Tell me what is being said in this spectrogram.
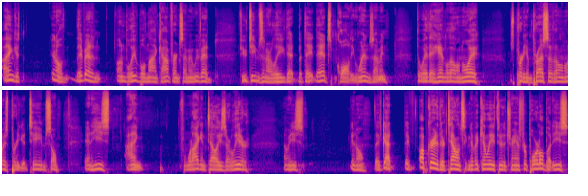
I think it, you know, they've had an unbelievable non-conference. I mean, we've had a few teams in our league that, but they they had some quality wins. I mean, the way they handled Illinois was pretty impressive. Illinois is a pretty good team. So, and he's, I think, from what I can tell, he's their leader. I mean, he's, you know, they've got they've upgraded their talent significantly through the transfer portal, but he's,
